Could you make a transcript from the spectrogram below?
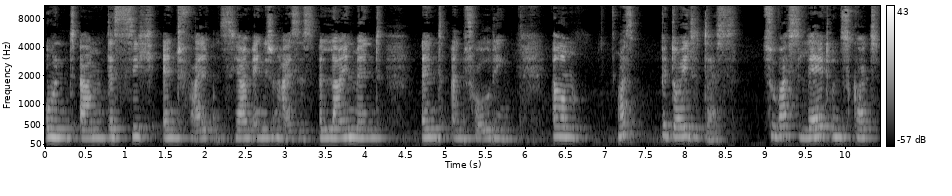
und ähm, des sich Entfaltens. Ja, im Englischen heißt es Alignment and Unfolding. Ähm, was bedeutet das? Zu was lädt uns Gott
